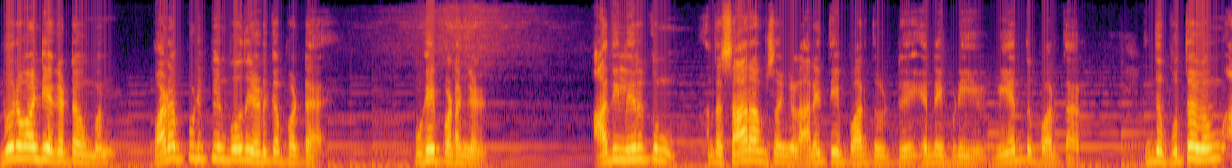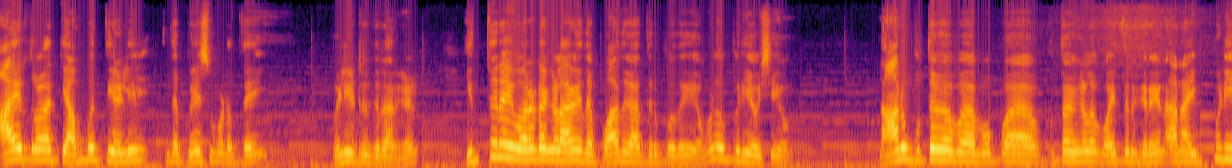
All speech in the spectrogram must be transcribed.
வீரவாண்டிய கட்டபொம்மன் படப்பிடிப்பின் போது எடுக்கப்பட்ட புகைப்படங்கள் அதில் இருக்கும் அந்த சாராம்சங்கள் அனைத்தையும் பார்த்துவிட்டு என்னை இப்படி வியந்து பார்த்தார். இந்த புத்தகம் ஆயிரத்தி தொள்ளாயிரத்தி ஐம்பத்தி ஏழில் இந்த பேசுபடத்தை வெளியிட்டிருக்கிறார்கள். இத்தனை வருடங்களாக இதை பாதுகாத்திருப்பது எவ்வளோ பெரிய விஷயம்? நானும் புத்தக புத்தகங்களை வைத்திருக்கிறேன். ஆனால் இப்படி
